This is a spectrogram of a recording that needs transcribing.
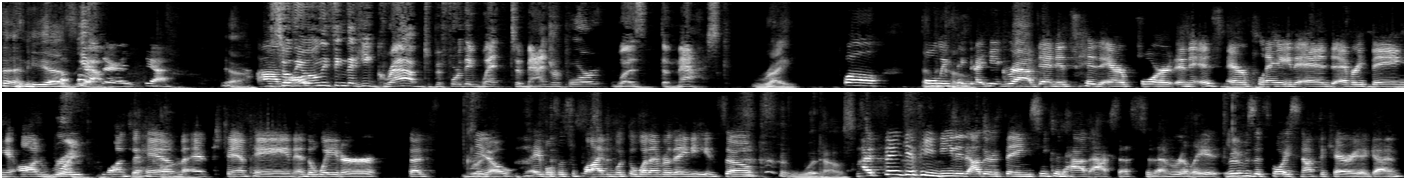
and he has Yeah. yeah. yeah. Um, so the only thing that he grabbed before they went to Madripoor was the mask. Right. well, And the only thing that he grabbed, and it's his airport and his Yeah. airplane and everything on route Right. onto That him, car. and champagne and the waiter that's you know able to supply them with the whatever they need. So Woodhouse. I think if he needed other things, he could have access to them. Really, it, Yeah. it was a choice not to carry a gun.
